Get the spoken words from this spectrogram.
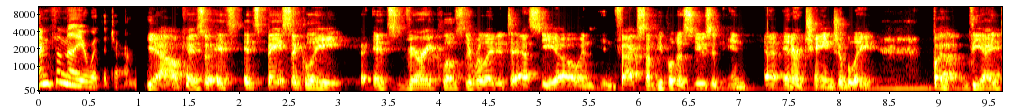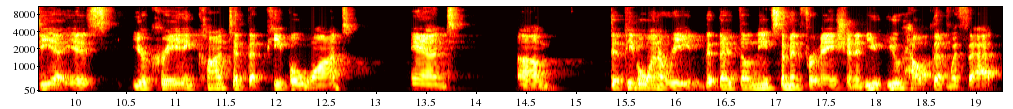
I'm familiar with the term. Yeah. Okay. So it's, it's basically, it's very closely related to SEO. And in fact, some people just use it in, uh, interchangeably. But the idea is you're creating content that people want and um, that people want to read. That, they'll need some information, and you you help them with that.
